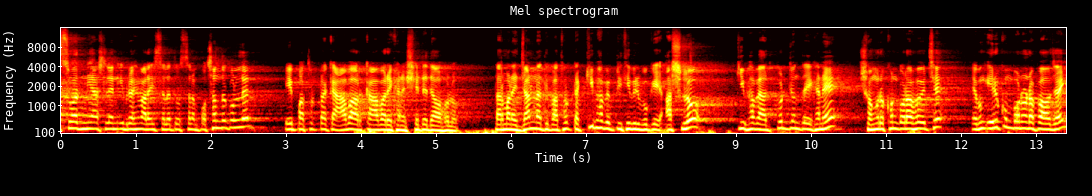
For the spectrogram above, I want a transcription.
আসওয়াদ নিয়ে আসলেন, ইব্রাহিম আলহি সাল্লাতাম পছন্দ করলেন, এই পাথরটাকে আবার কাবার এখানে সেটে দেওয়া হলো। তার মানে জান্নাতি পাথরটা কীভাবে পৃথিবীর বুকে আসলো, কীভাবে আজ পর্যন্ত এখানে সংরক্ষণ করা হয়েছে এবং এরকম বর্ণনা পাওয়া যায়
